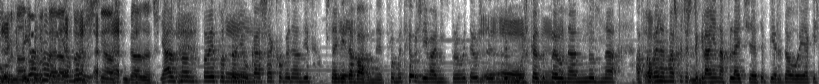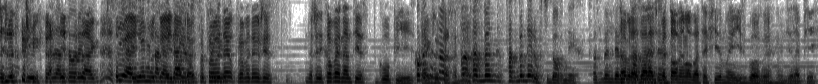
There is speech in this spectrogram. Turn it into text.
kurna, ja no teraz ja to już nie masz gadać. Ja znam, stoję po stronie Łukasza, Covenant jest przynajmniej nie. zabawny. Prometeusz nie ma nic, Prometeusz to jest zbyt muszka zupełna, nudna, a w Covenant masz chociaż te granie na flecie, te pierdoły, jakieś psy, predatory, tak. psy, okay, alieny tam okay, biegają. Prometeusz jest znaczy, Covenant jest głupi, Covenant także czasem fa Fassbend Fassbenderów cudownych. Dobra, zalać betonem oba te filmy i z głowy będzie lepiej.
